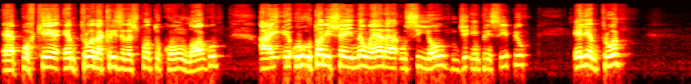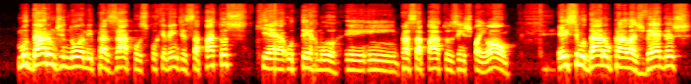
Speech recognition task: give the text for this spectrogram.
é, porque entrou na crise das .com logo. Aí, o, o Tony Shea não era o CEO de, em princípio. Ele entrou, Mudaram de nome para Zappos porque vem de sapatos, que é o termo para sapatos em espanhol. Eles se mudaram para Las Vegas,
